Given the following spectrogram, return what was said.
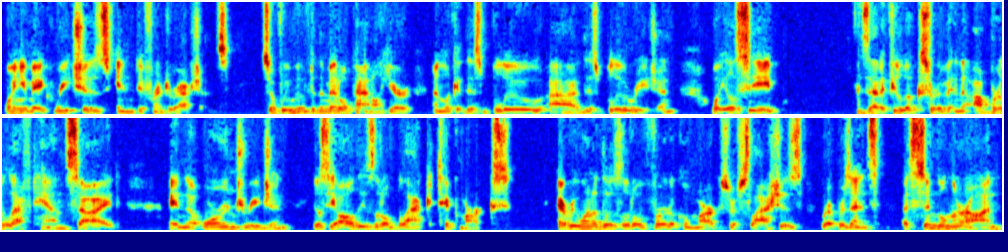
when you make reaches in different directions. So if we move to the middle panel here and look at this blue, uh, this blue region, what you'll see is that if you look sort of in the upper left-hand side in the orange region, you'll see all these little black tick marks. Every one of those little vertical marks or slashes represents a single neuron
